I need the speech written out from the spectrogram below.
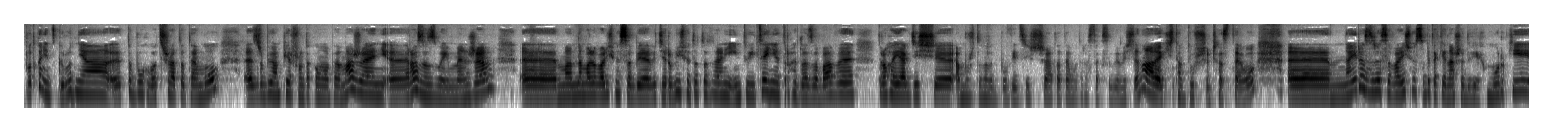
pod koniec grudnia, e, to było chyba trzy lata temu, e, zrobiłam pierwszą taką mapę marzeń razem z moim mężem. Ma- Namalowaliśmy sobie, wiecie, robiliśmy to totalnie intuicyjnie, trochę dla zabawy, trochę jak gdzieś, a może to nawet było więcej niż trzy lata temu, teraz tak sobie myślę, no ale jakiś tam dłuższy czas temu. No i rozrysowaliśmy sobie takie nasze dwie chmurki,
